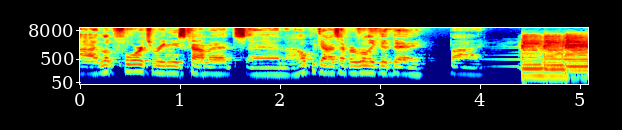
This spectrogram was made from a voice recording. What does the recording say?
I look forward to reading these comments, and I hope you guys have a really good day. Bye.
